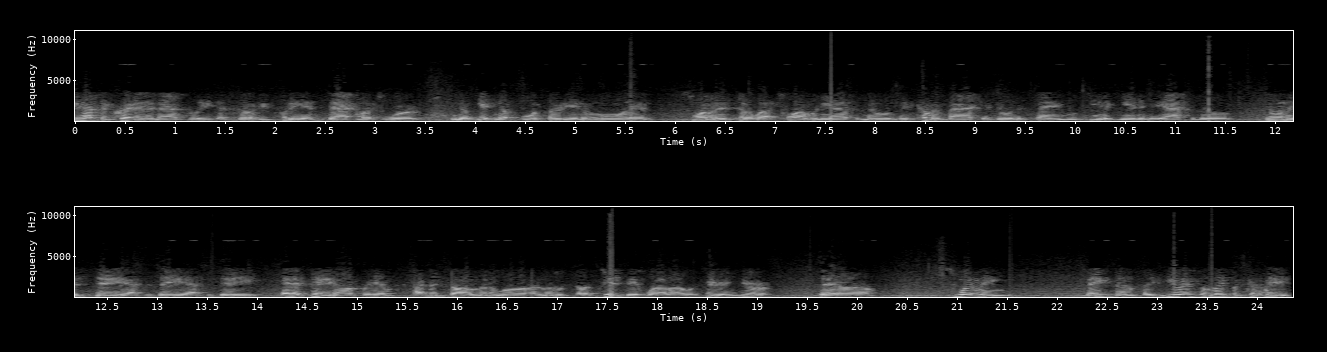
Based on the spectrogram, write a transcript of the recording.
you have to credit an athlete that's going to be putting in that much work. You know, getting up 4:30 in the morning, swimming until about 12 in the afternoon, then coming back and doing the same routine again in the afternoon, doing this day after day after day, and it paid off for him. I just saw a little uh, a little uh, tidbit while I was here in Europe that um, swimming, they the, the U.S. Olympic Committee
